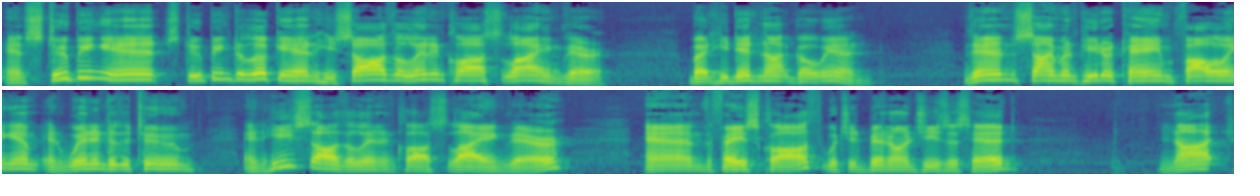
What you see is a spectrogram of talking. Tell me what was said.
And stooping in, stooping to look in, he saw the linen cloths lying there, but he did not go in. Then Simon Peter came following him and went into the tomb and he saw the linen cloths lying there, and the face cloth which had been on Jesus' head, not,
